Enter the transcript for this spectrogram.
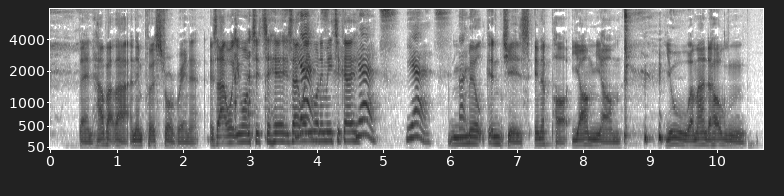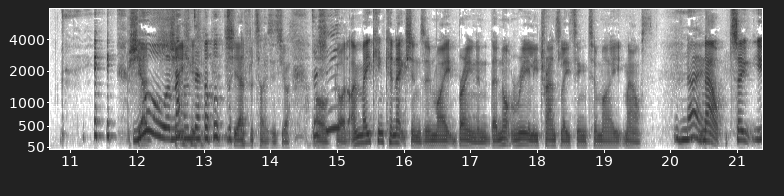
then how about that? And then put a strawberry in it. Is that what you wanted to hear? Is that what you wanted me to go? Yes. Yes. Milk and jizz in a pot. Yum yum. you, Amanda Holden. She You, ad- Amanda she, She advertises you. Does oh she? god, I'm making connections in my brain, and they're not really translating to my mouth. no. Now, so you,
